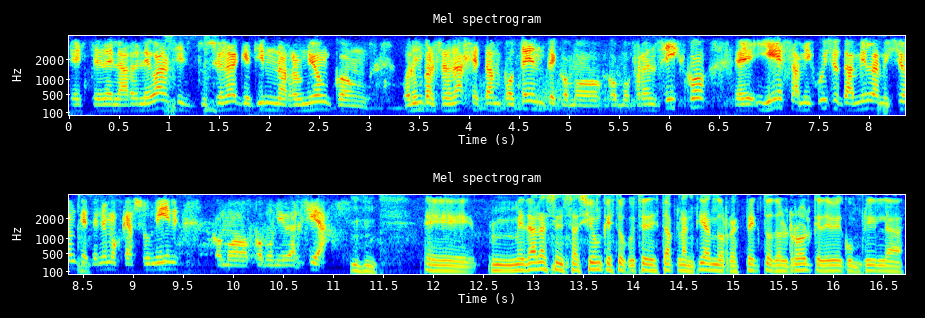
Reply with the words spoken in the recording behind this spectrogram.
este, de la relevancia institucional que tiene una reunión con, con un personaje tan potente como, como Francisco, eh, y es a mi juicio también la misión que tenemos que asumir como, como universidad. Eh, me da la sensación que esto que usted está planteando respecto del rol que debe cumplir la,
